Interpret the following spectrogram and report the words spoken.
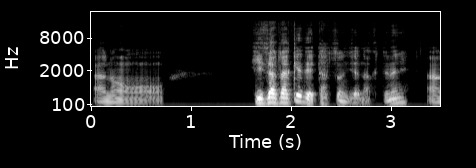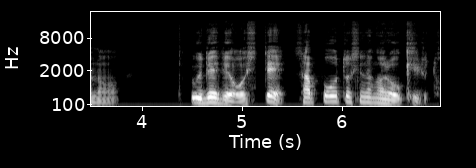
あの、膝だけで立つんじゃなくてね、あの腕で押してサポートしながら起きると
